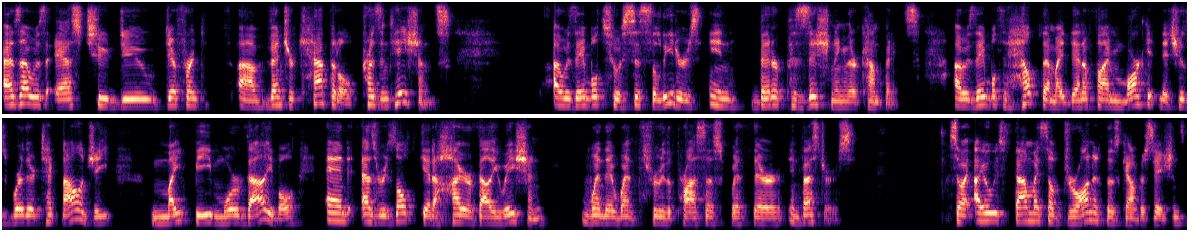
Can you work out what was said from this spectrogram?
as I was asked to do different uh, venture capital presentations, I was able to assist the leaders in better positioning their companies. I was able to help them identify market niches where their technology might be more valuable and as a result get a higher valuation when they went through the process with their investors. So I, I always found myself drawn into those conversations.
